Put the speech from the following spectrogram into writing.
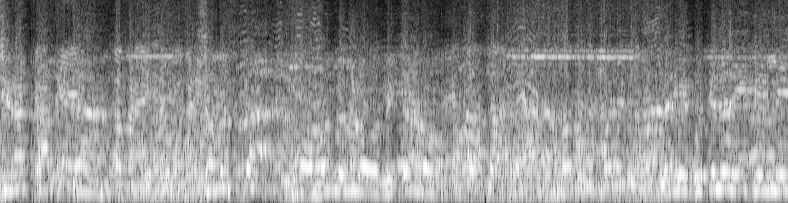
ಶಿರಾ ತಾಲೂಕಿನ ಸಮಸ್ತ ಬಂಧುಗಳು ಮಿತ್ರರು ನನಗೆ ಗೊತ್ತಿಲ್ಲ ರೀತಿಯಲ್ಲಿ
